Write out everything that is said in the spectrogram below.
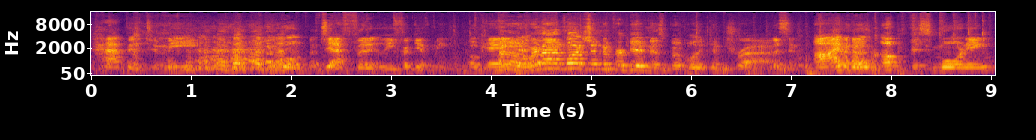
happened to me, you will definitely forgive me. Okay? No, we're not much into forgiveness, but we can try. Listen, I woke up this morning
